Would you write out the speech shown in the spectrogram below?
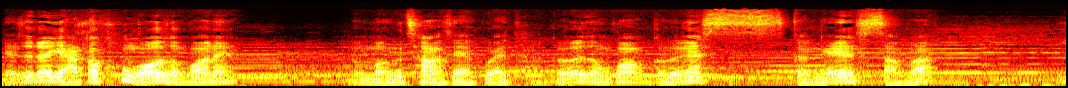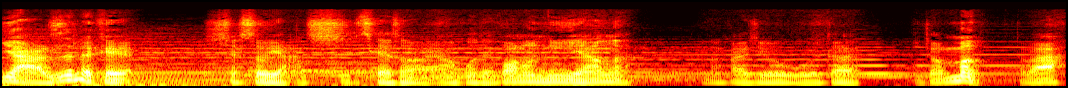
但是辣夜到困觉个辰光呢？侬门窗侪关脱，搿个辰光，搿眼搿眼植物，伊也是辣盖吸收氧气，产生二氧化碳，帮侬人一样个，能介就会得比较闷，对伐？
